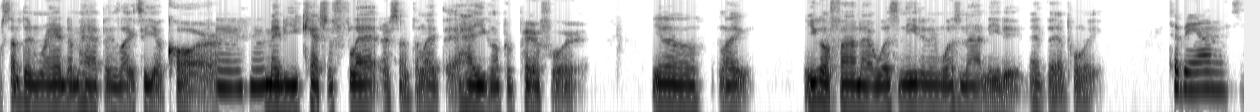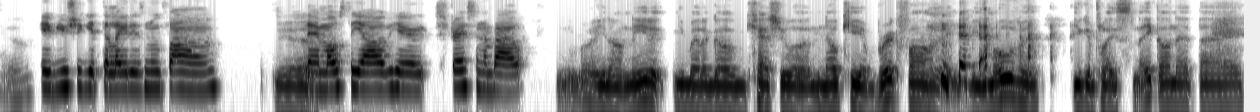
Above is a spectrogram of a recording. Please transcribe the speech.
something random happens like to your car. Mhm. maybe you catch a flat or something like that. How you gonna prepare for it? You know like you're gonna find out what's needed and what's not needed at that point. To be honest, yeah. If you should get the latest new phone yeah. that most of y'all over here stressing about, well, you don't need it. You better go catch you a nokia brick phone and be moving. You can play snake on that thing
